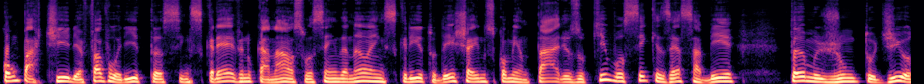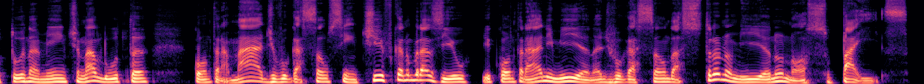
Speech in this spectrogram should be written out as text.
Compartilha, favorita, se inscreve no canal se você ainda não é inscrito, deixa aí nos comentários o que você quiser saber estamos junto dioturnamente na luta contra a má divulgação científica no Brasil e contra a anemia na divulgação da astronomia no nosso país.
